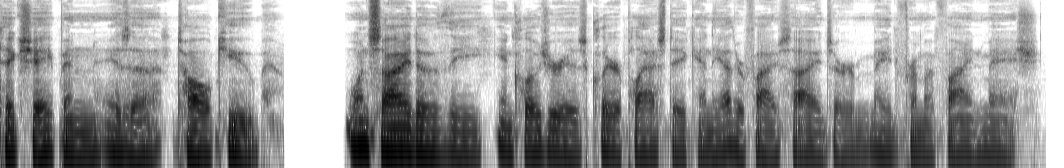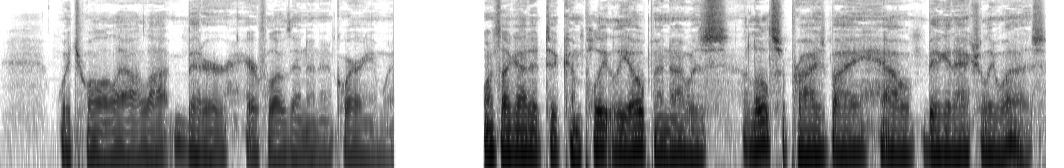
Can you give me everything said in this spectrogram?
takes shape and is a tall cube. One side of the enclosure is clear plastic and the other five sides are made from a fine mesh, which will allow a lot better airflow than an aquarium will. Once I got it to completely open, I was a little surprised by how big it actually was.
